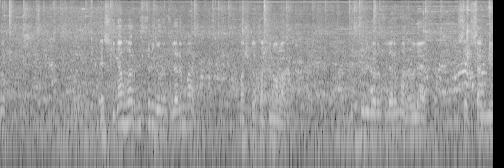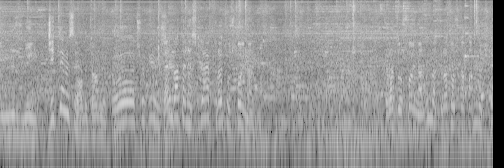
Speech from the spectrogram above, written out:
yok. Eskiden var bir sürü görüntülerim var. Başka kasinolar. Bir sürü görüntülerim var öyle 80 bin, 100 bin. Ciddi misin? Tabii tabii. Oo çok iyiymiş. Ben ya. zaten eskiden hep Kratos'ta oynardım. Kratos'ta oynardım da Kratos kapandı işte.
